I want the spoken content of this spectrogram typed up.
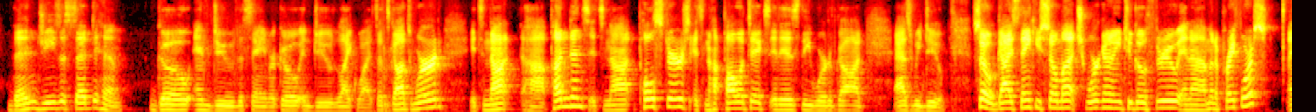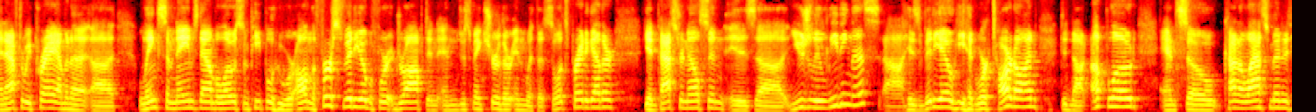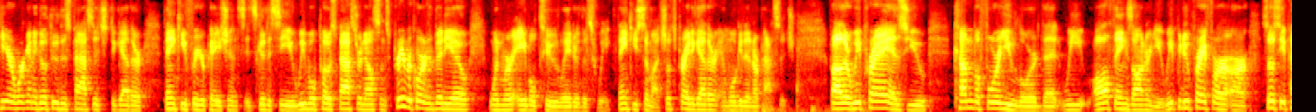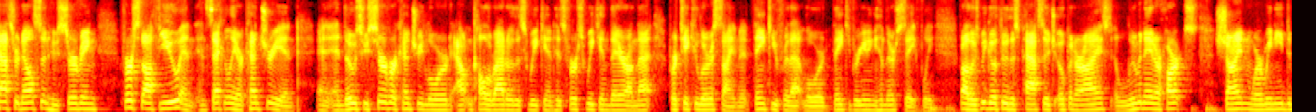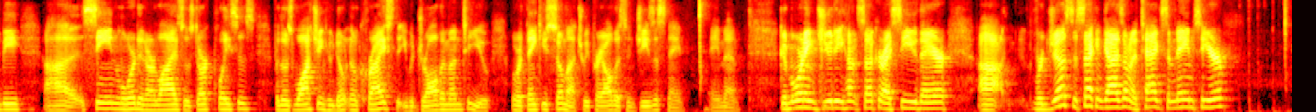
Then Jesus said to him, Go and do the same, or go and do likewise. That's God's word. It's not uh, pundits, it's not pollsters, it's not politics. It is the word of God as we do. So, guys, thank you so much. We're going to go through and uh, I'm going to pray for us. And after we pray, I'm going to uh, link some names down below, some people who were on the first video before it dropped, and, and just make sure they're in with us. So let's pray together. Again, Pastor Nelson is uh, usually leading this. Uh, his video he had worked hard on did not upload. And so, kind of last minute here, we're going to go through this passage together. Thank you for your patience. It's good to see you. We will post Pastor Nelson's pre recorded video when we're able to later this week. Thank you so much. Let's pray together, and we'll get in our passage. Father, we pray as you come before you, Lord, that we all things honor you. We do pray for our, our associate pastor Nelson, who's serving first off you and, and secondly our country and, and, and those who serve our country, Lord, out in Colorado this weekend, his first weekend there on that particular assignment. Thank you for that, Lord. Thank you for getting him there safely. Father, as we go through this passage, open our eyes, illuminate our hearts, shine where we need to be uh, seen, Lord, in our lives, those dark places. For those watching who don't know Christ, that you would draw them unto you. Lord, thank you so much. We pray all this in Jesus' name. Amen. Good morning, Judy Huntsucker. I see you there. Uh, for just a second, guys, I'm going to tag some names here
